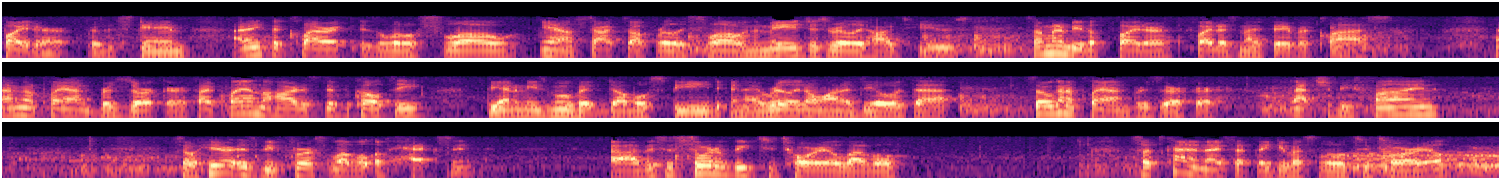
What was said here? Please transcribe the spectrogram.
fighter for this game. I think the cleric is a little slow, you know, starts off really slow, and the mage is really hard to use. So I'm going to be the fighter. The fighter is my favorite class. And I'm going to play on Berserker. If I play on the hardest difficulty, the enemies move at double speed, and I really don't want to deal with that. So we're going to play on Berserker. That should be fine. So here is the first level of Hexen. Uh, this is sort of the tutorial level. So it's kind of nice that they give us a little tutorial.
